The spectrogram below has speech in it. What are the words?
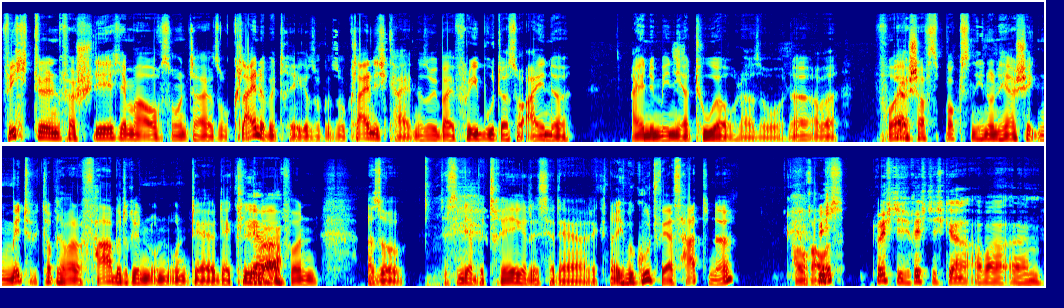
Wichteln verstehe ich immer auch so unter so kleine Beträge, so, so Kleinigkeiten, ne? so wie bei Freebooters so eine, eine Miniatur oder so. Ne? Aber Vorherrschaftsboxen hin und her schicken mit, ich glaube, da war doch Farbe drin und, und der, der Kleber Ja. von, also das sind ja Beträge, das ist ja der, der Knall. Ich meine, gut, wer es hat, ne? Hau raus. Richtig, richtig, gerne. Aber ähm,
